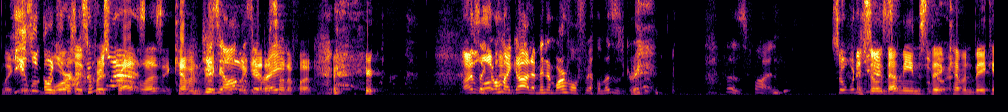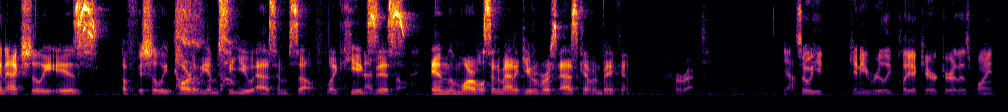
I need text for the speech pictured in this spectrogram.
Like He as looked bored like as a Chris Pratt was, Kevin Bacon the looked like he had opposite, a ton of fun. I It's like, oh it. my god, I'm in a Marvel film. This is great. this is fun. So what did and you so guys- that means Oh, that. Kevin Bacon actually is officially part of the MCU as himself. Like he exists in the Marvel Cinematic Universe as Kevin Bacon. Correct. Yeah. So he can he really play a character at this point?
